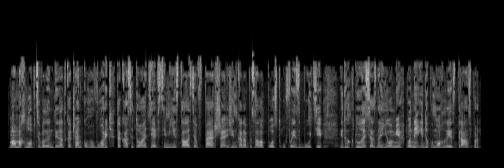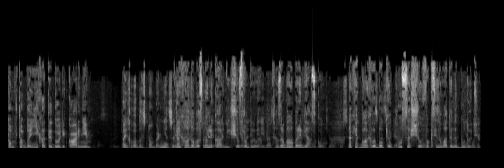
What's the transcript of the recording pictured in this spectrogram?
Мама хлопця Валентина Ткаченко говорить, така ситуація в сім'ї сталася вперше. Жінка написала пост у Фейсбуці. Відгукнулися знайомі. Вони і допомогли з транспортом, щоб доїхати до лікарні. Поїхав в обласну больницю. да? Приїхали до обласної лікарні. Що зробили? Зробили перев'язку. Так як були глибокі укуси, що вакцинувати не будуть.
